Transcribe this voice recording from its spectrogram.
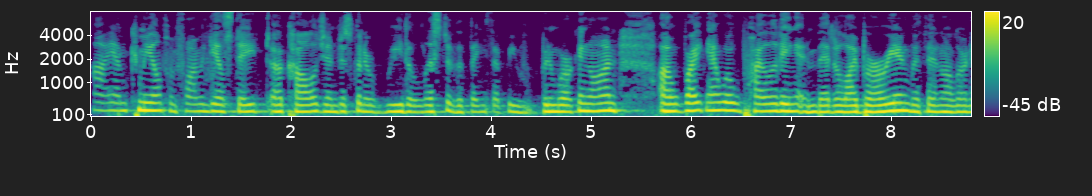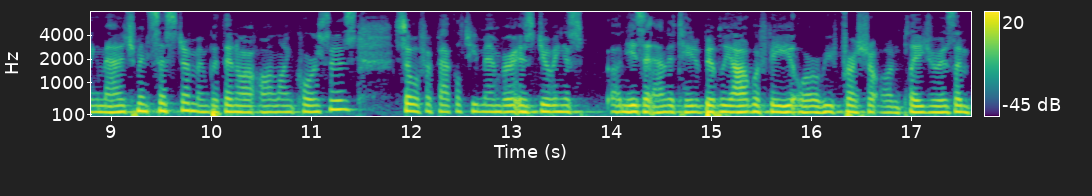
Hi, I'm Camille from Farmingdale State uh, College. I'm just going to read a list of the things that we've been working on. Uh, right now, we're piloting an embedded librarian within our learning management system and within our online courses. So if a faculty member is doing a needs an annotated bibliography or a refresher on plagiarism,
